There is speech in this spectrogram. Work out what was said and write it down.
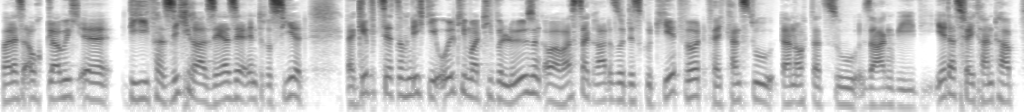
weil das auch, glaube ich, äh, die Versicherer sehr, sehr interessiert. Da gibt es jetzt noch nicht die ultimative Lösung, aber was da gerade so diskutiert wird, vielleicht kannst du dann auch dazu sagen, wie, wie ihr das vielleicht handhabt.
